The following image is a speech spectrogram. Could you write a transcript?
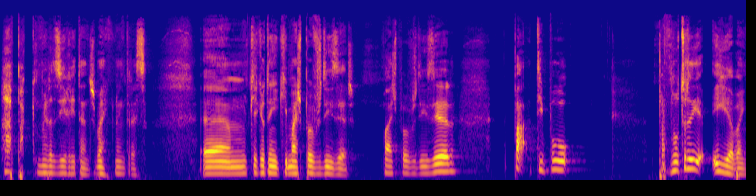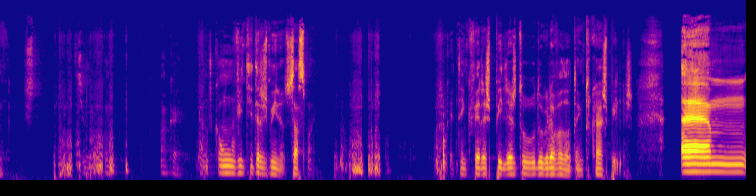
Ah, pá, que merdas irritantes. Bem, não interessa. Um, o que é que eu tenho aqui mais para vos dizer? Mais para vos dizer. Pá, tipo, Pá, no outro dia. Ia bem. Ok. Estamos com 23 minutos, está-se bem. Okay, tenho que ver as pilhas do, do gravador, tenho que trocar as pilhas. Um,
